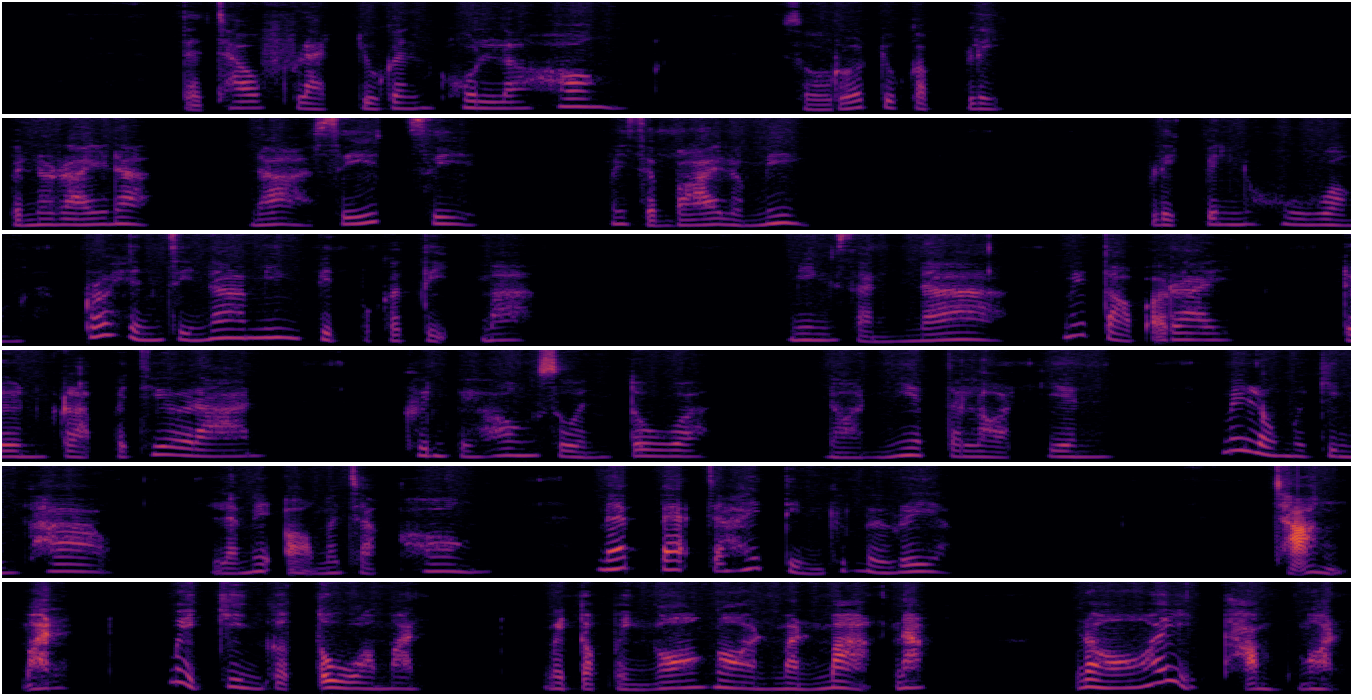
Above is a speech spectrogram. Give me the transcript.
แต่เช่าแฟลตอยู่กันคนละห้อง โสรถอยู่กับปลิก เป็นอะไรนะหน้าซีดซีดไม่สบายหรอมิ่ง ปลิกเป็นห่วง เพราะเห็นสีหน้ามิ่งผิดปกติมาก มิ่งสั่นหน้าไม่ตอบอะไร เดินกลับไปที่ร้าน ขึ้นไปห้องส่วนตัว นอนเงียบตลอดเย็น ไม่ลงมากินข้าว และไม่ออกมาจากห้อง แม้แปะจะให้ติ่มขึ้นไปเรียก ช่างมัน ไม่กินก็ตัวมัน ไม่ต้องไปง้องอนมันมากนัก น้อยทำงอน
